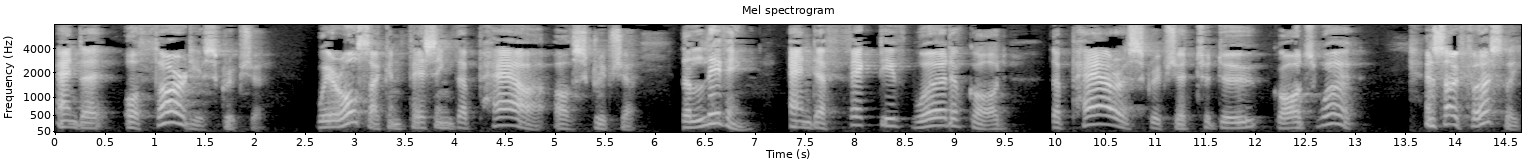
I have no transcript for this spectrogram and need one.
and the authority of Scripture, we're also confessing the power of Scripture, the living and effective Word of God, the power of Scripture to do God's work. And so, firstly,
